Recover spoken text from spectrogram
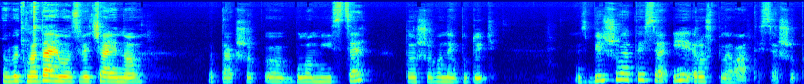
Викладаємо, звичайно, отак, щоб е, було місце, тому що вони будуть збільшуватися і розпливатися, щоб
